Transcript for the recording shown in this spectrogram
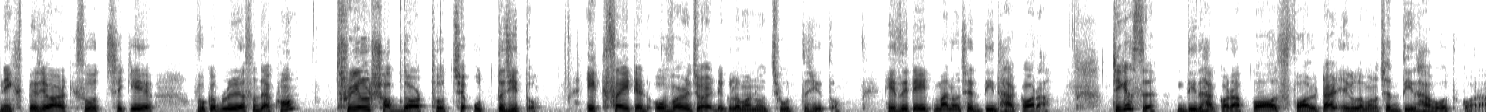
নেক্সট পেজে আর কিছু হচ্ছে কি ভোকাবুলারি আছে? দেখো থ্রিল শব্দ অর্থ হচ্ছে উত্তেজিত। এক্সাইটেড ওভারজয়েড এগুলো মানে হচ্ছে উত্তেজিত। হেজিটেট মানে হচ্ছে দ্বিধা করা। ঠিক আছে? দ্বিধা করা পজ ফল্টার এগুলো মানে হচ্ছে দ্বিধাবোধ করা।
